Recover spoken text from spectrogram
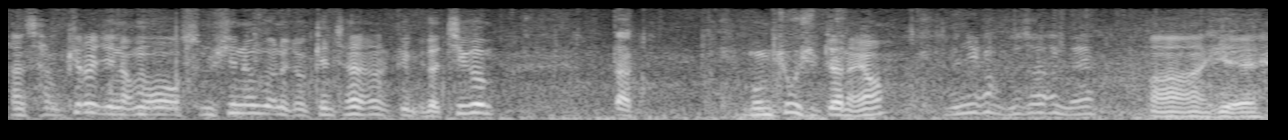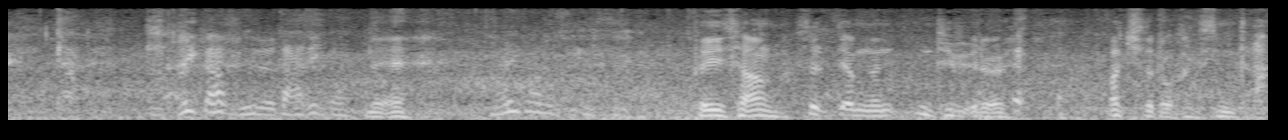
한 3km 지나면 뭐숨 쉬는 거는 좀 괜찮을 겁니다. 지금 딱 멈추고 싶잖아요? 아니가 괜찮은데 아, 예. 다리가 아프네요, 다리가. 네. 더 이상 쓸데없는 인터뷰를 마치도록 하겠습니다.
